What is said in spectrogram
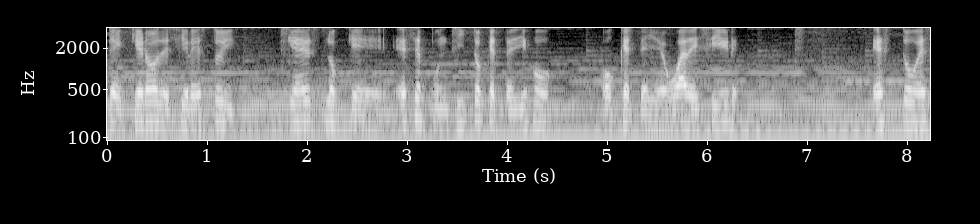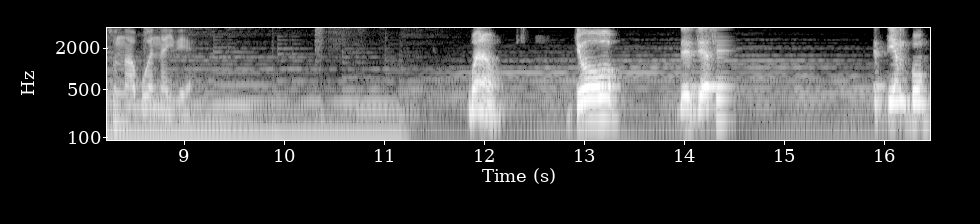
te quiero decir esto y qué es lo que ese puntito que te dijo o que te llegó a decir esto es una buena idea. Bueno, yo desde hace tiempo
